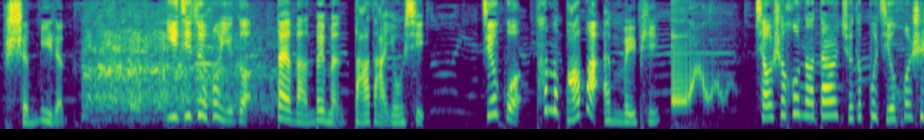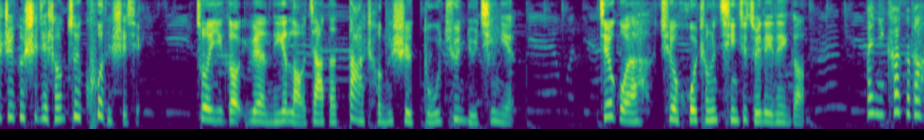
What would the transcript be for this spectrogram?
神秘人；以及最后一个，带晚辈们打打游戏，结果他们把把 MVP。小时候呢，当然觉得不结婚是这个世界上最酷的事情，做一个远离老家的大城市独居女青年。结果呀，却活成亲戚嘴里那个，哎，你看看他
